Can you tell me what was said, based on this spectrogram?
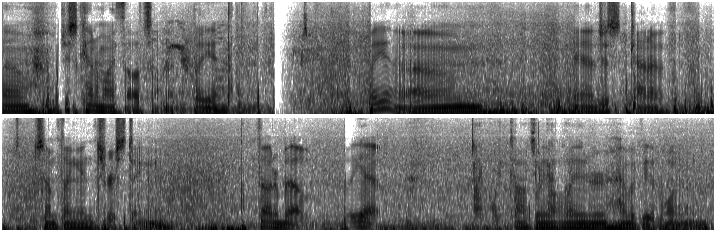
Um, just kind of my thoughts on it. But yeah. But yeah, um, yeah, just kind of something interesting thought about. But yeah, talk to y'all later. Have a good one.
